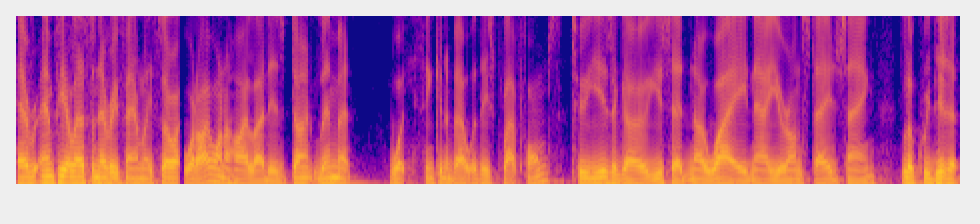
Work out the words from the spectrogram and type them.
Every, MPLS in every family. So what I want to highlight is don't limit what you're thinking about with these platforms. Two years ago, you said no way. Now you're on stage saying, look, we did it.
